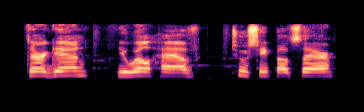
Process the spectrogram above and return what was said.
There again, you will have two seatbelts there.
